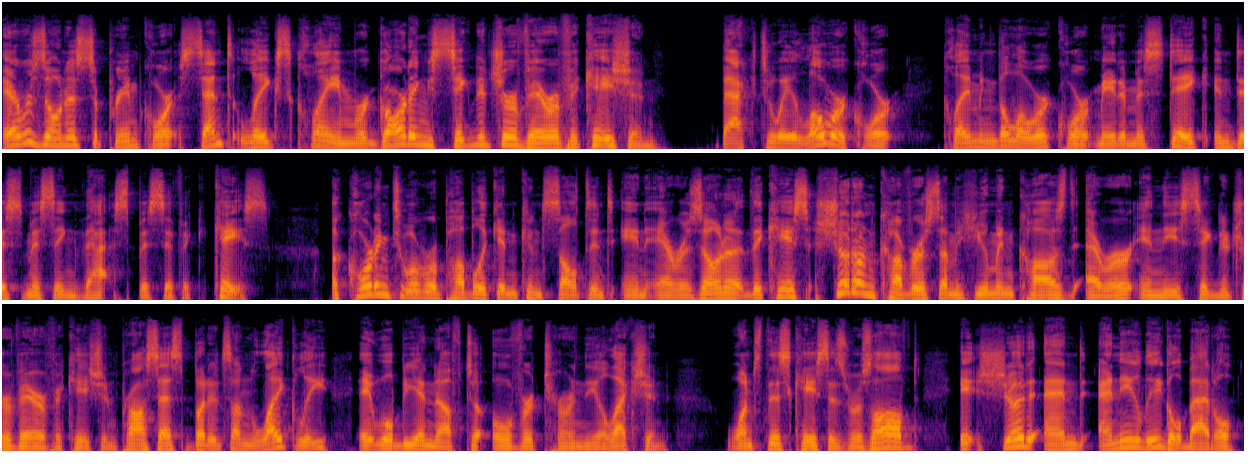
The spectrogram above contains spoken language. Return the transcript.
Arizona's Supreme Court sent Lake's claim regarding signature verification back to a lower court, claiming the lower court made a mistake in dismissing that specific case. According to a Republican consultant in Arizona, the case should uncover some human caused error in the signature verification process, but it's unlikely it will be enough to overturn the election. Once this case is resolved, it should end any legal battle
